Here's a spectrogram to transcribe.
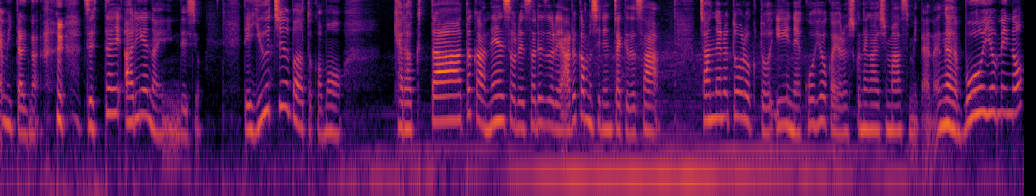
いみたいな。絶対ありえないんですよ。で YouTuber とかもキャラクターとかねそれそれぞれあるかもしれんちゃけどさチャンネル登録といいね高評価よろしくお願いしますみたいな。棒読みの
